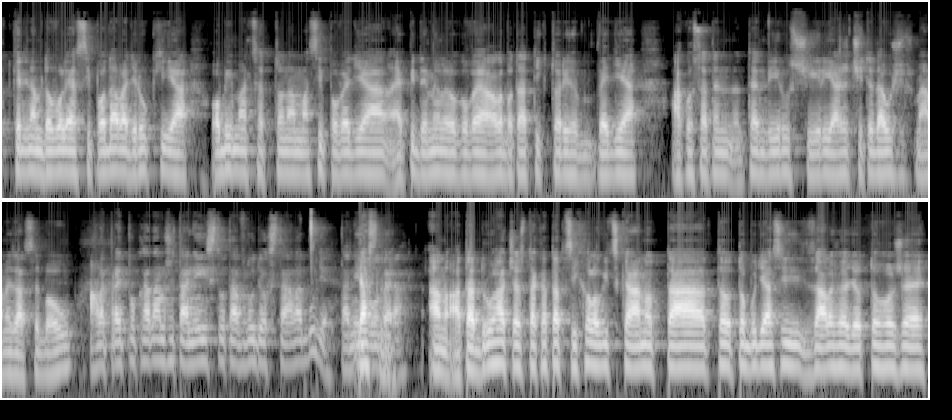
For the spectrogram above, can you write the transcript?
e, kedy nám dovolia si podávať ruky a objímať sa, to nám asi povedia epidemiológovia, alebo tá tí, ktorí vedia, ako sa ten, ten vírus šíri a že či teda už máme za sebou. Ale predpokladám, že tá neistota v ľuďoch stále bude, tá nedôvera. Áno, a tá druhá časť, taká tá psychologická, áno, tá, to, to bude asi záležať od toho, že,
